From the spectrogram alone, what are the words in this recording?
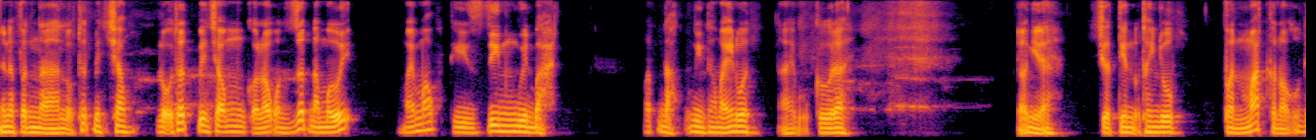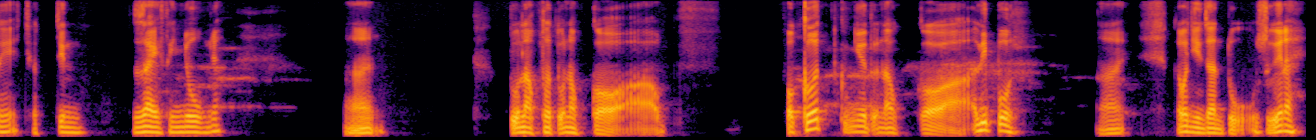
Đây là phần à, nội thất bên trong. Nội thất bên trong của nó còn rất là mới. Máy móc thì zin nguyên bản. Bắt đọc nhìn thang máy luôn. Đây, bộ cơ đây. Đó nhìn này. Trượt tiên độ thanh nhôm. Phần mắt của nó cũng thế. Trượt tiên dây thanh nhôm nhé. Đấy. tụ lọc thuật tụ lọc cỏ ờ, focus cũng như tụ lọc cỏ lipon Đấy. các bạn nhìn dần tủ dưới này.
